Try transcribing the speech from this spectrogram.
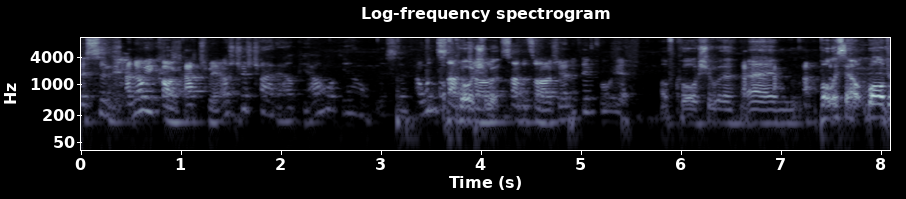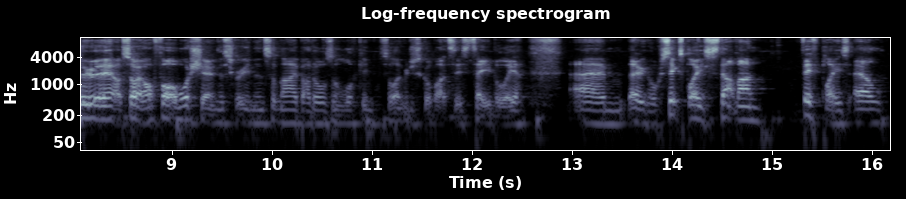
Listen, I know you can't catch me. I was just trying to help you out. You know, listen, I wouldn't sabotage, sabotage, anything for you. Of course you were. Um, but listen, what I'll do here, sorry, I thought I was sharing the screen and so my bad I wasn't looking. So let me just go back to this table here. Um, there we go. Sixth place, Statman. Fifth place, L.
